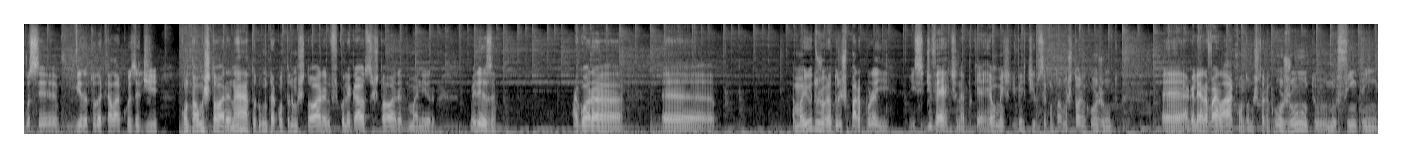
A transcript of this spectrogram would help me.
você vira toda aquela coisa de contar uma história, né? Ah, todo mundo tá contando uma história, ficou legal essa história, que maneiro. Beleza. Agora, é... a maioria dos jogadores para por aí e se diverte, né? Porque é realmente divertido você contar uma história em conjunto. É, a galera vai lá, conta uma história em conjunto, no fim tem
